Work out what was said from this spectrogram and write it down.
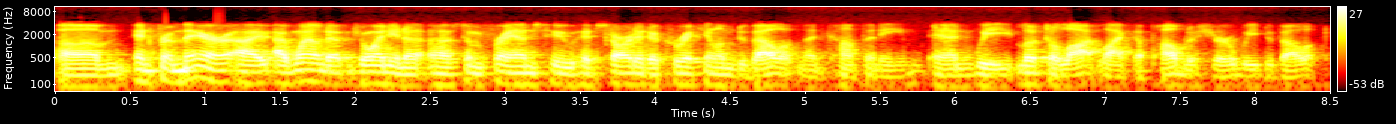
Um, and from there, I, I wound up joining a, uh, some friends who had started a curriculum development company, and we looked a lot like a publisher. We developed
